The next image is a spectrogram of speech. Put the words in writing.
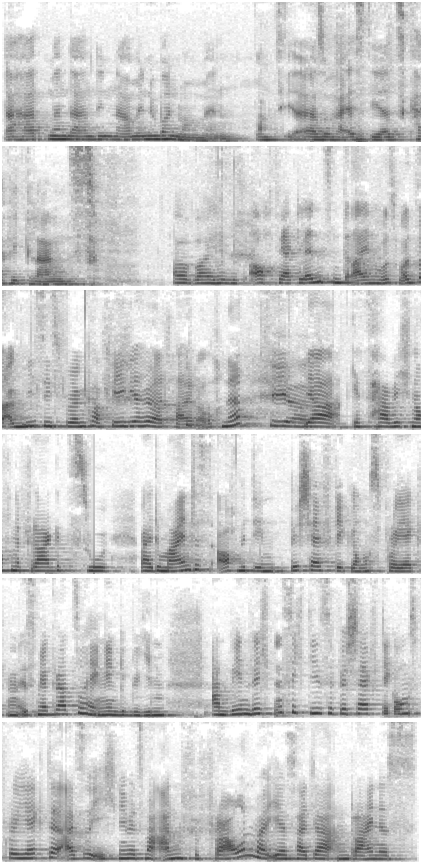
da hat man dann den Namen übernommen. Und also heißt jetzt Kaffee Glanz. Aber bei ist es auch sehr glänzend rein, muss man sagen, wie es sich für einen Kaffee gehört halt auch, ne? ja. Ja, jetzt habe ich noch eine Frage zu, weil du meintest auch mit den Beschäftigungsprojekten, ist mir gerade so hängen geblieben. An wen richten sich diese Beschäftigungsprojekte? Also ich nehme jetzt mal an für Frauen, weil ihr seid ja ein reines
